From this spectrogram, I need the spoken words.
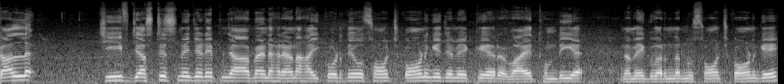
ਕੱਲ ਚੀਫ ਜਸਟਿਸ ਨੇ ਜਿਹੜੇ Punjab and Haryana high court ਦੇ ਉਹ ਸਹੁੰ ਚੁਕਾਉਣਗੇ ਜਿਵੇਂ ਕਿ ਰਵਾਇਤ ਹੁੰਦੀ ਹੈ ਨਵੇਂ ਗਵਰਨਰ ਨੂੰ ਸਹੁੰ ਚੁਕਾਉਣਗੇ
